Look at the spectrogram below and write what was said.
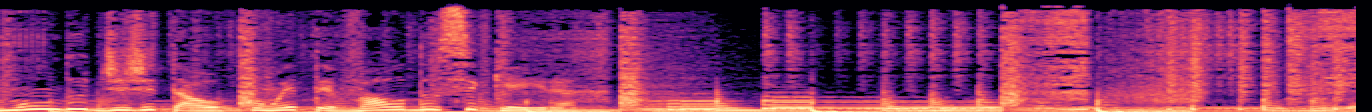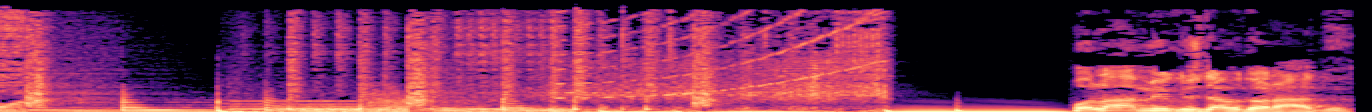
Mundo Digital com Etevaldo Siqueira. Olá, amigos da Eldorado.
